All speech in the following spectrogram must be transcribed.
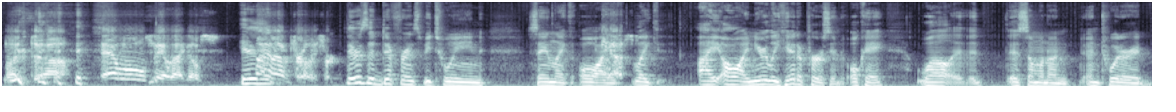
But, uh, yeah, we'll see how that goes. It- I'm fairly certain. There's a difference between saying like, "Oh, I Yes. like I oh I nearly hit a person." Okay, well, it, it- as someone on on Twitter had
